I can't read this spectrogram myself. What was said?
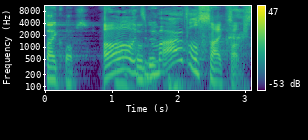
Cyclops. oh, so it's the- Marvel Cyclops.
